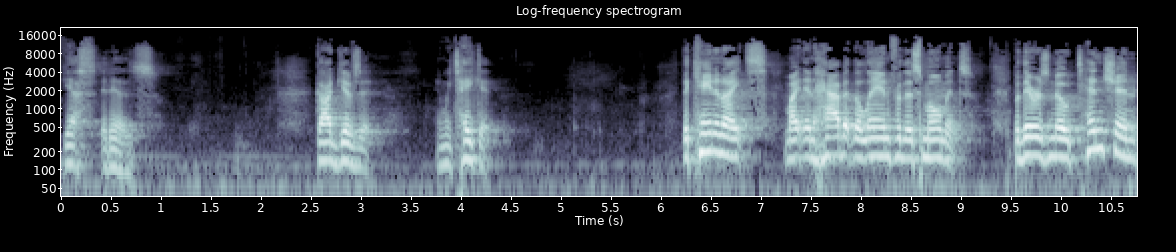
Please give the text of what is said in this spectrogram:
Yes, it is. God gives it, and we take it. The Canaanites might inhabit the land for this moment, but there is no tension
